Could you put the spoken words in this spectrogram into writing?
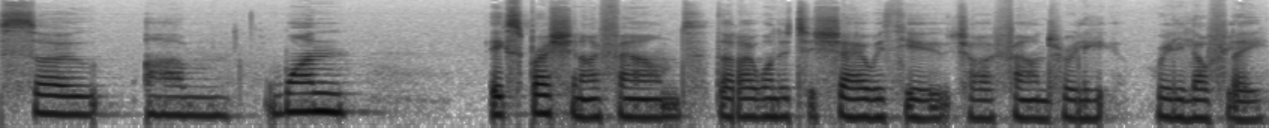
so, um, one expression I found that I wanted to share with you, which I found really, really lovely.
